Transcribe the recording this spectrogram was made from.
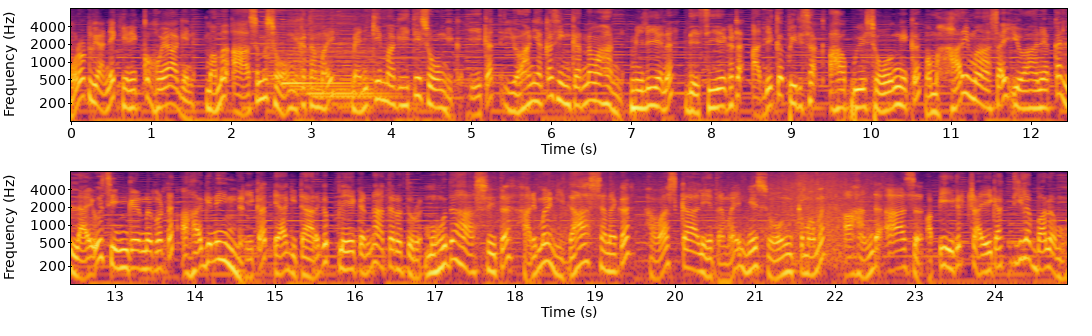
මොරොටු යන්නේ කෙනෙක්ක හොයාගෙන. මම ආසම සෝංගක තමයි මැනිකේ මගේ හිතේ සෝංගික. ඒකත් යොහනියක සිංකරන වහන්න. මිලියන දෙසියකට අධික පිරිසක් අහපුේ සෝං එක මම හරි මාසයි යොහනයක්ක ලයිව් සිංකරනකොට අහගෙන ඉන්න. ඒකත් එයා ගිටාරක ප්ලේ කරන අතරතුර. මුහුද ආශ්‍රිත හරිම නිදහස්සනක හවස් කාලය තමයි මේ සෝංක මම අහන්ඩ ආස. අපි ඒක ට්‍රය එකක් තිීල බලමු.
